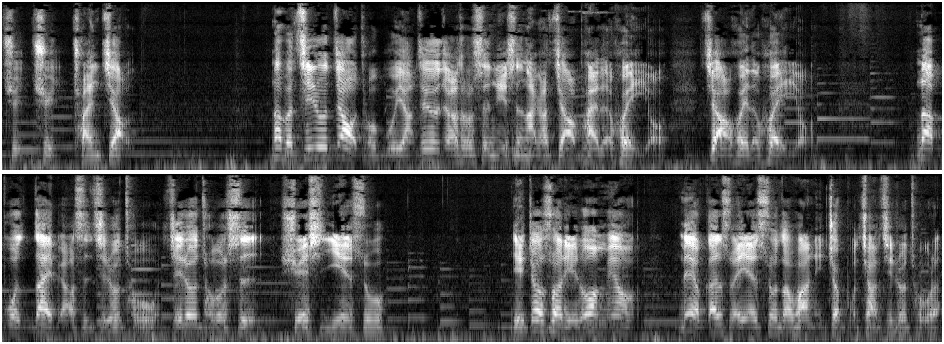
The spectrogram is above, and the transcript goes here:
去去传教。那么基督教徒不一样，基督教徒是你是哪个教派的会友，教会的会友，那不代表是基督徒。基督徒是学习耶稣，也就是说，你如果没有没有跟随耶稣的话，你就不叫基督徒了。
